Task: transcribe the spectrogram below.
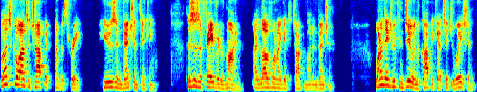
Well, let's go on to topic number three use invention thinking. This is a favorite of mine. I love when I get to talk about invention. One of the things we can do in the copycat situation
